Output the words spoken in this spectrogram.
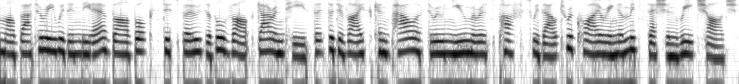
mAh battery within the Airbar Box disposable vape guarantees that the device can power through numerous puffs without requiring a mid-session recharge.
